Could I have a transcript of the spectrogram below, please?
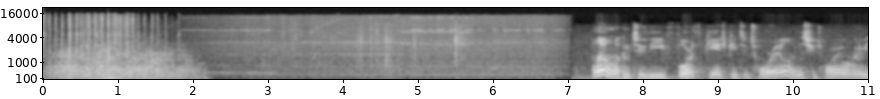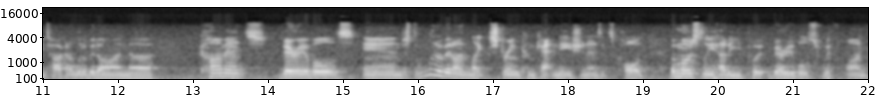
Hello and welcome to the fourth PHP tutorial. In this tutorial we're going to be talking a little bit on uh, comments, variables, and just a little bit on like string concatenation as it's called, but mostly how do you put variables with on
